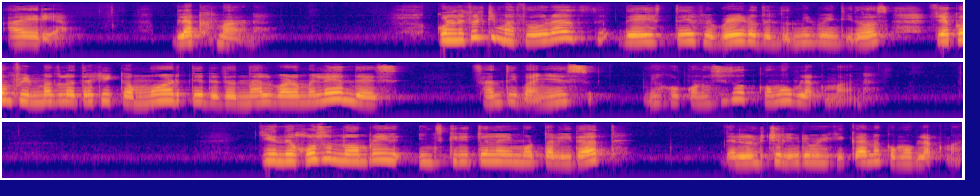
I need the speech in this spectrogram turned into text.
aérea, Blackman. Con las últimas horas de este febrero del 2022 se ha confirmado la trágica muerte de don Álvaro Meléndez, Santa Ibáñez, mejor conocido como Blackman, quien dejó su nombre inscrito en la inmortalidad de la lucha libre mexicana como Blackman,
